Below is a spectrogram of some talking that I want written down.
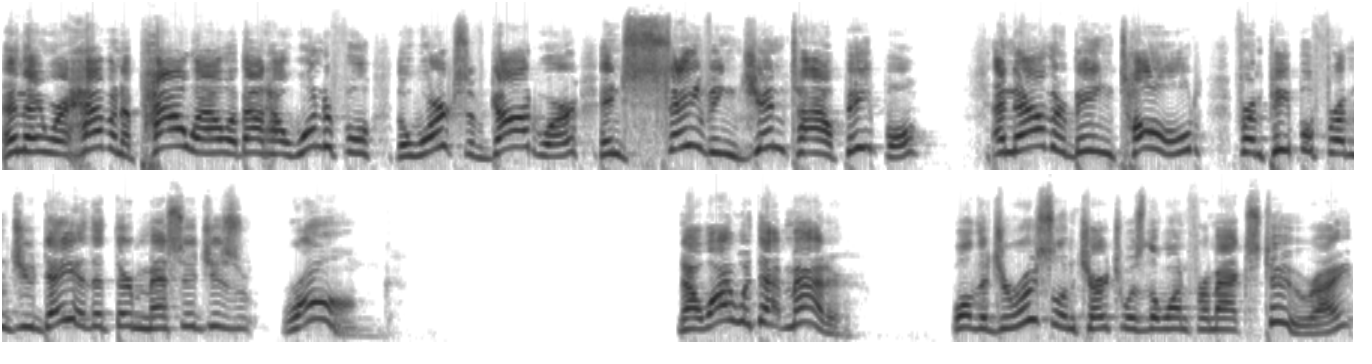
and they were having a powwow about how wonderful the works of God were in saving Gentile people. And now they're being told from people from Judea that their message is wrong. Now, why would that matter? Well, the Jerusalem church was the one from Acts 2, right?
